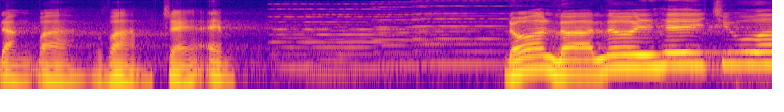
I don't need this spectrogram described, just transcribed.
đàn bà và trẻ em. Đó là lời Thiên Chúa.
